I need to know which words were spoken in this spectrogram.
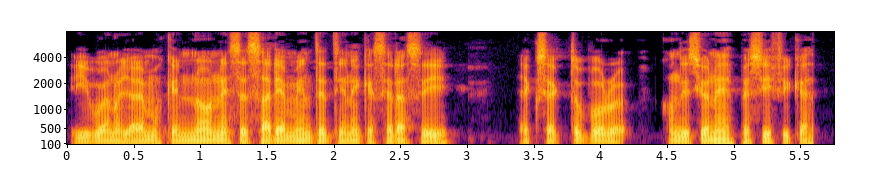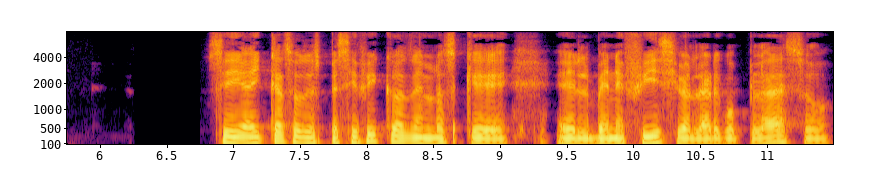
y bueno, ya vemos que no necesariamente tiene que ser así, excepto por condiciones específicas. Sí, hay casos específicos en los que el beneficio a largo plazo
